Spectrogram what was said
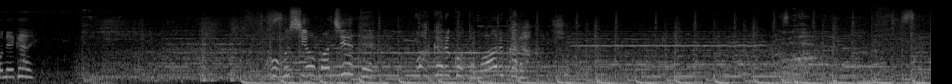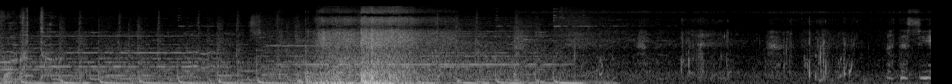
お願い。拳を交えて分かることもあるから分かった。私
